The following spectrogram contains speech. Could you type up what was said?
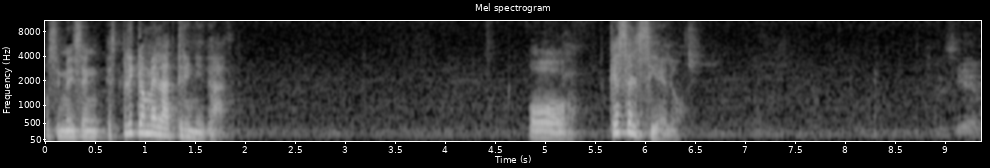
O si me dicen, explícame la Trinidad. O, ¿qué es el cielo? El cielo,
